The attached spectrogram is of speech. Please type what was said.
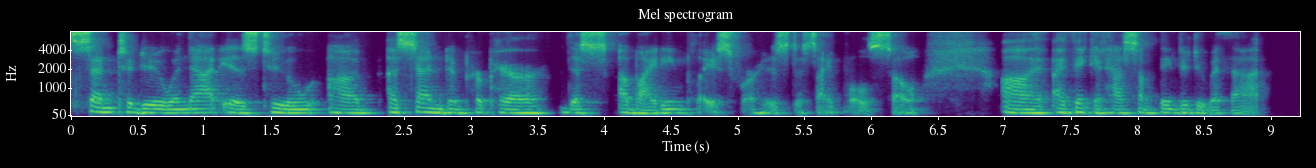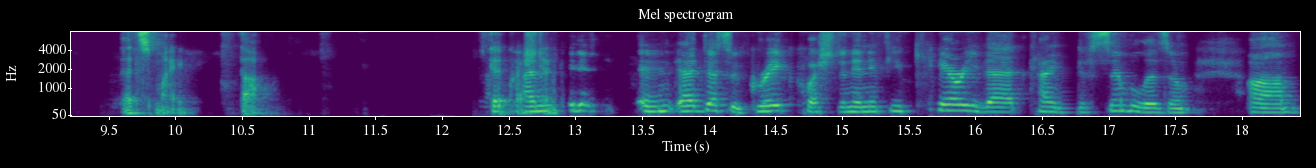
sent to do, and that is to uh, ascend and prepare this abiding place for his disciples. So uh, I think it has something to do with that. That's my thought. Good question. Is, and that's a great question. And if you carry that kind of symbolism, um,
